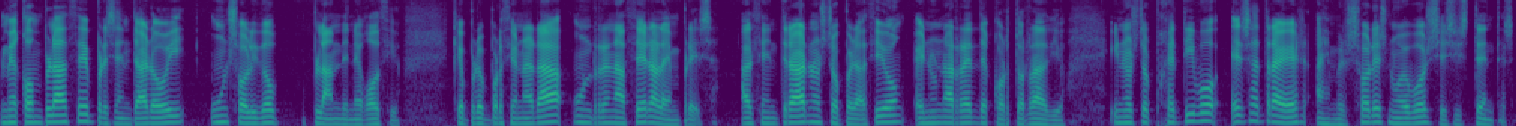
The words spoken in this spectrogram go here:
Me complace presentar hoy un sólido plan de negocio que proporcionará un renacer a la empresa, al centrar nuestra operación en una red de corto radio, y nuestro objetivo es atraer a inversores nuevos y existentes,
